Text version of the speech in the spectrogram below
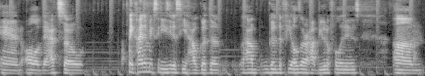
and all of that. So it kind of makes it easy to see how good the how good the fields are, how beautiful it is um,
